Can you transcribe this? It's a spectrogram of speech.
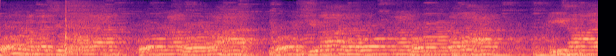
ஓம் நம சிவாய ஓம் நமோ நம ஓம் சிவாய ஓம் நமோ நம ஈசாய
